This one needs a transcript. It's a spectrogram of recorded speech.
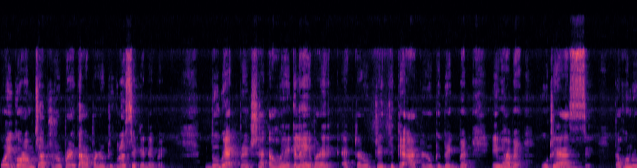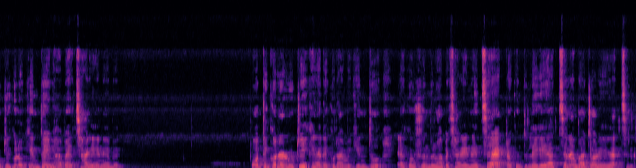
ওই গরম চাটুর উপরে তারপরে রুটিগুলো সেঁকে নেবে। দু এক মিনিট সেঁকা হয়ে গেলে এবারে একটা রুটি থেকে আটটা রুটি দেখবেন এইভাবে উঠে আসছে। তখন রুটিগুলো কিন্তু এইভাবে ছাড়িয়ে নেবেন। প্রত্যেকটা রুটি এখানে দেখুন, আমি কিন্তু এরকম সুন্দরভাবে ছাড়িয়ে নিচ্ছে একটাও কিন্তু লেগে যাচ্ছে না বা জড়িয়ে যাচ্ছে না।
